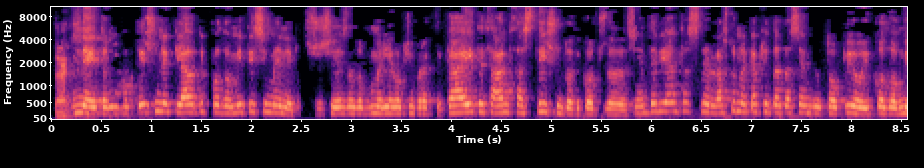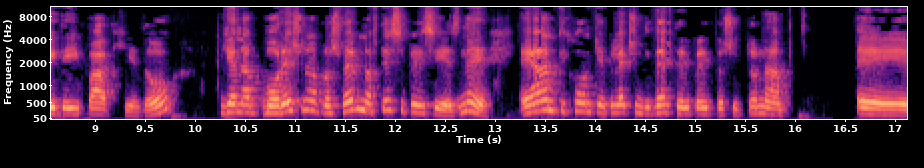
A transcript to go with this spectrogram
Εντάξει. Ναι, το να αποκτήσουν cloud υποδομή τι σημαίνει επί της ουσίας, να το πούμε λίγο πιο πρακτικά, είτε θα, αν θα στήσουν το δικό τους data center ή αν θα συνεργαστούν με κάποιο data center το οποίο οικοδομείται ή υπάρχει εδώ, για να μπορέσουν να προσφέρουν αυτές τις υπηρεσίες. Ναι, εάν τυχόν και επιλέξουν τη δεύτερη περίπτωση, το να ε,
